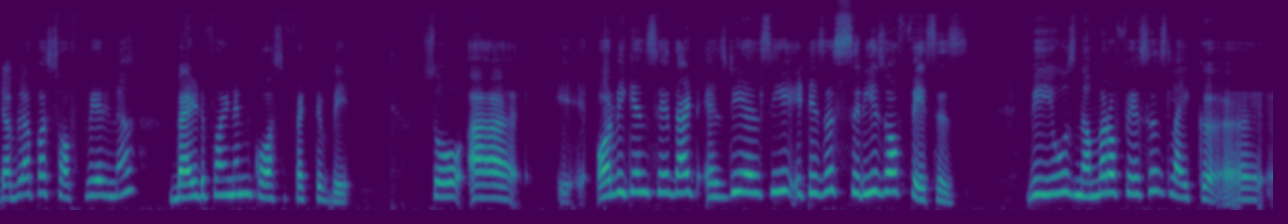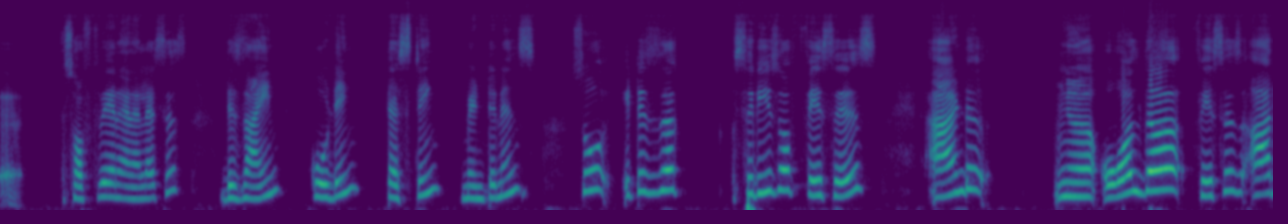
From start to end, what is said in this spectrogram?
develop a software in a well-defined and cost-effective way. So, uh, or we can say that SDLC, it is a series of phases. We use number of phases like uh, uh, software analysis, design, coding, testing, maintenance. So, it is a series of faces and uh, all the faces are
